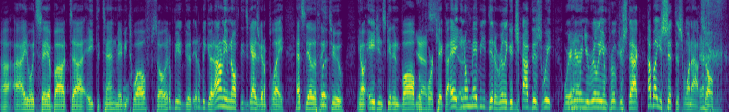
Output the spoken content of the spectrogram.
Uh, I would say about uh, eight to 10, maybe 12. So it'll be a good. It'll be good. I don't even know if these guys are going to play. That's the other thing But- too. You know, agents get involved Yes. before kickoff. Hey, Yes. you know, maybe you did a really good job this week. We're Yeah. hearing you really improved your stock. How about you sit this one out? So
